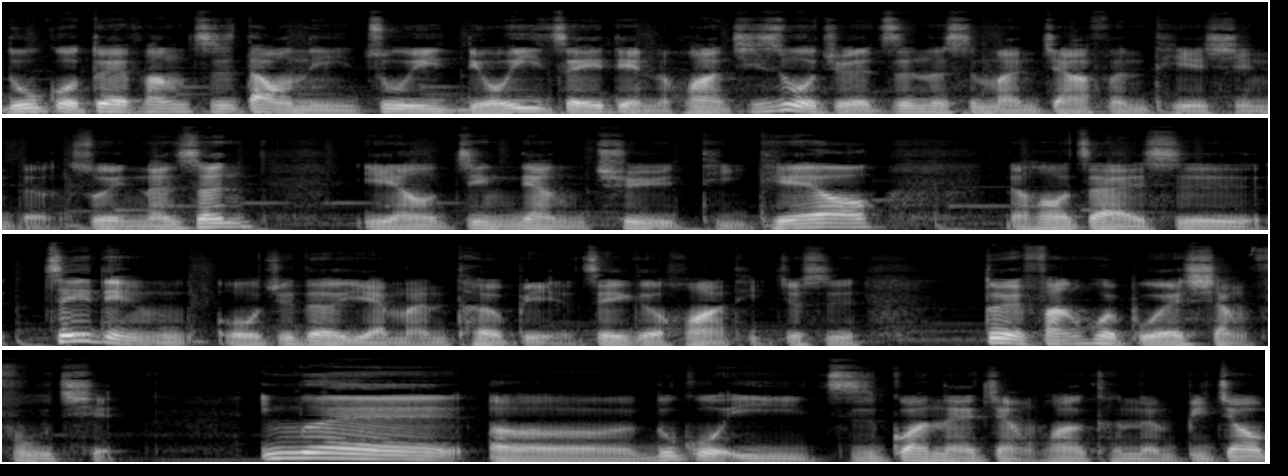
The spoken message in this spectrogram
如果对方知道你注意留意这一点的话，其实我觉得真的是蛮加分贴心的，所以男生也要尽量去体贴哦。然后再是这一点，我觉得也蛮特别，这个话题就是对方会不会想付钱？因为呃，如果以直观来讲的话，可能比较。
